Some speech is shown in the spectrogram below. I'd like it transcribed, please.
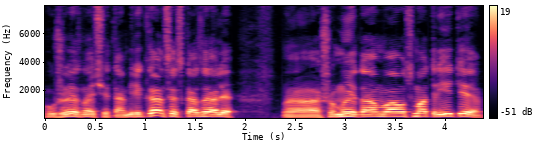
Уже, значит, американцы сказали, э, что мы там вам, смотрите,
